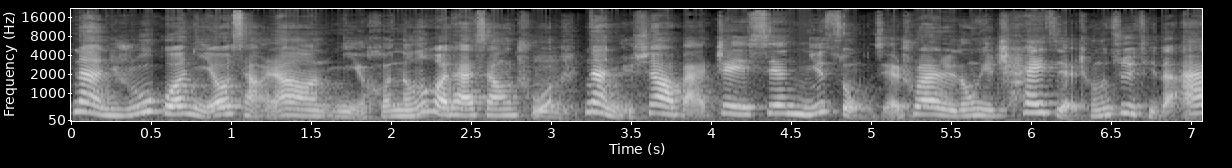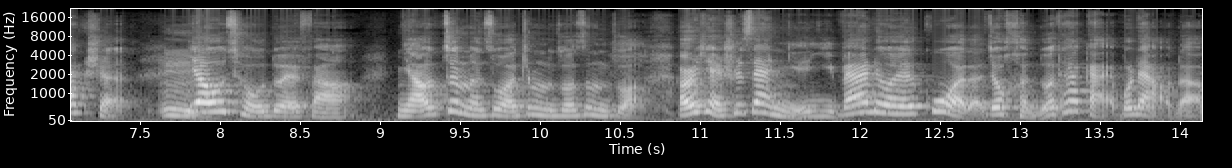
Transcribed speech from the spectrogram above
那你如果你又想让你和能和他相处，那你需要把这些你总结出来的东西拆解成具体的 action，、要求对方你要这么做，这么做，这么做，而且是在你 evaluate 过的，就很多他改不了的。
